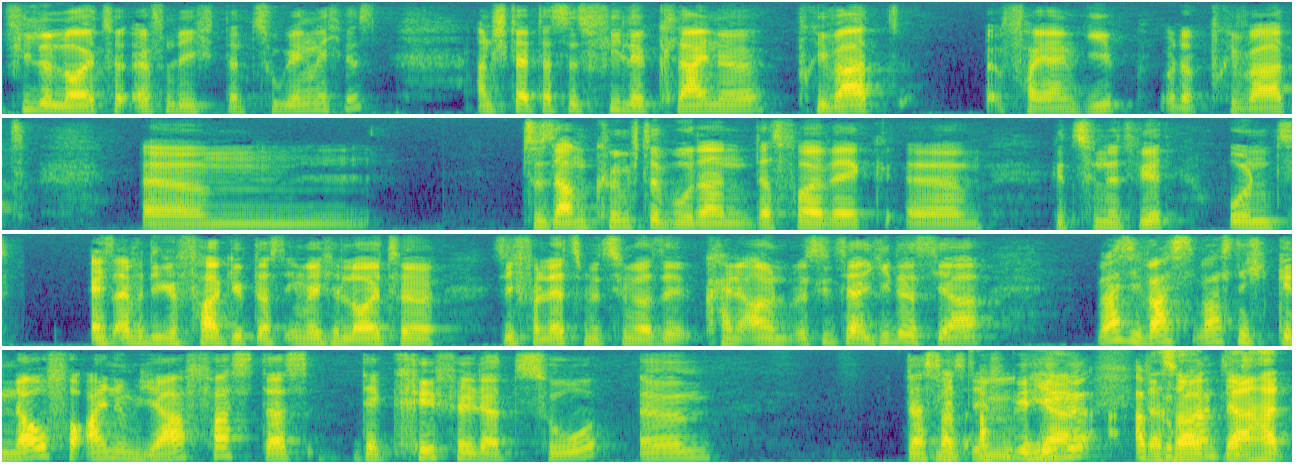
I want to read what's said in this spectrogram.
viele Leute öffentlich dann zugänglich ist, anstatt dass es viele kleine Privatfeiern gibt oder Privat ähm, Zusammenkünfte, wo dann das Feuerwerk ähm, gezündet wird und es einfach die Gefahr gibt, dass irgendwelche Leute sich verletzen, beziehungsweise, keine Ahnung, es gibt ja jedes Jahr, weiß ich, war es nicht genau vor einem Jahr fast, dass der Krefelder Zoo, ähm, dass das dem- Affengehege ja, Das war, abgebrannt da ist. hat,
